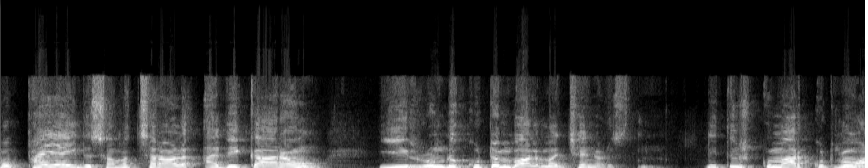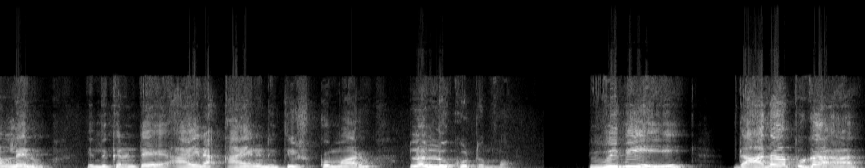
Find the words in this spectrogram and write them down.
ముప్పై ఐదు సంవత్సరాల అధికారం ఈ రెండు కుటుంబాల మధ్య నడుస్తుంది. నితీష్ కుమార్ కుటుంబం అనలేను. ఎందుకంటే ఆయన ఆయన నితీష్ కుమార్ లల్లు కుటుంబం. ఇవి దాదాపుగా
